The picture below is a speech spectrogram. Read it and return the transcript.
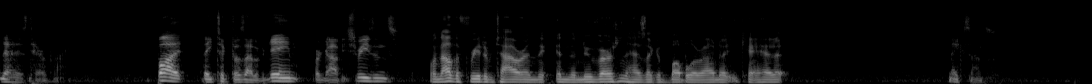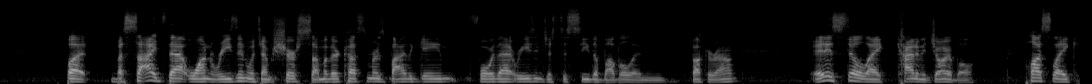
That is terrifying. But they took those out of the game for obvious reasons. Well, now the Freedom Tower in the in the new version has like a bubble around it. You can't hit it. Makes sense. But besides that one reason, which I'm sure some of their customers buy the game for that reason, just to see the bubble and fuck around, it is still like kind of enjoyable. Plus, like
